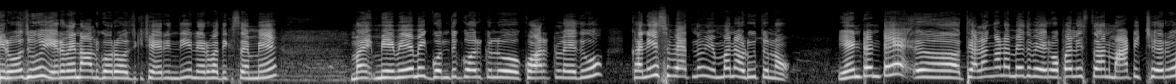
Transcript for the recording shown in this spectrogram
ఈరోజు ఇరవై నాలుగో రోజుకి చేరింది నిర్వధిక సమ్మె. మేమేమి గొంతు కోరికలు కోరట్లేదు. కనీస వేతనం ఇమ్మని అడుగుతున్నాం. ఏంటంటే తెలంగాణ మీద వెయ్యి రూపాయలు ఇస్తామని మాట ఇచ్చారు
